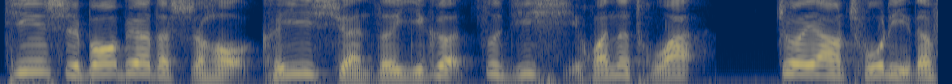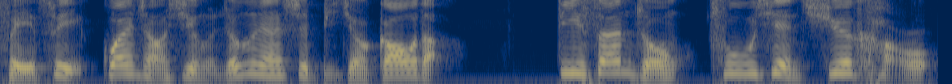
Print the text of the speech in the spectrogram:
金饰包边的时候，可以选择一个自己喜欢的图案，这样处理的翡翠观赏性仍然是比较高的。第三种出现缺口，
